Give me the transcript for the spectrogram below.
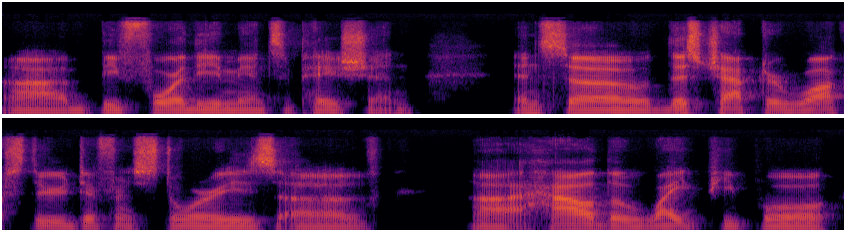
uh, before the emancipation. And so this chapter walks through different stories of uh, how the white people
